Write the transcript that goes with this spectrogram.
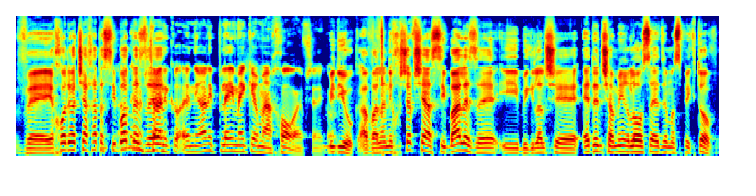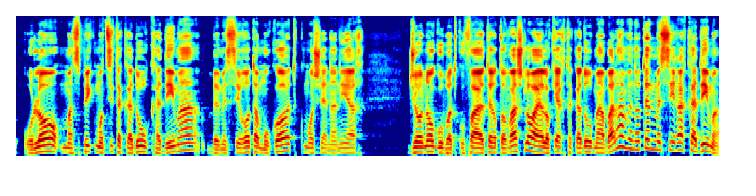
ויכול להיות שאחת הסיבות אם לזה... לקרוא- נראה לי פליימקר מאחורה אפשר לקרוא. בדיוק, אבל אני חושב שהסיבה לזה היא בגלל שעדן שמיר לא עושה את זה מספיק טוב. הוא לא מספיק מוציא את הכדור קדימה במסירות עמוקות, כמו שנניח ג'ון אוגו בתקופה היותר טובה שלו, היה לוקח את הכדור מהבלם ונותן מסירה קדימה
